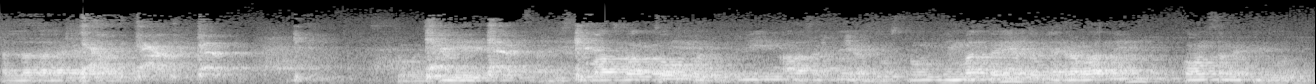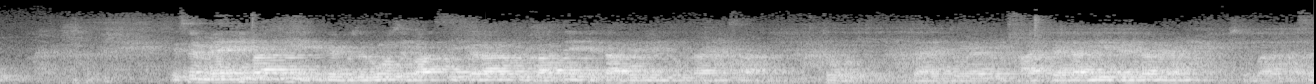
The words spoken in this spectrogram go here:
اللہ تعالیٰ کا تو اس لیے جس کے پاس وقت ہو، خود بھی آ سکتے ہیں۔ دوستوں کی ہمت کریں تو حیدرآباد میں کون سا میں اتنی دور ہوں؟ اس میں میں کی بات نہیں ہے کہ بزرگوں سے بات سیکھ کر آ رہا کوئی باتیں کتابیں بھی تم ساتھ۔ تو چاہے تو میں آج پہلا بھی پہلا میں ہوں، اس کے بعد اثر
